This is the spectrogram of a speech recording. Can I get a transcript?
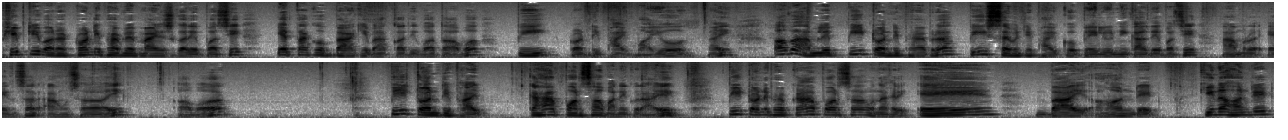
फिफ्टीबाट ट्वेन्टी फाइभले माइनस गरेपछि यताको बाँकी भाग कति भयो त अब पी ट्वेन्टी फाइभ भयो है? अब हामीले पी ट्वेन्टी फाइभ र पी सेभेन्टी फाइभको भेल्यु निकालिदिएपछि हाम्रो एन्सर आउँछ है। अब पी ट्वेन्टी फाइभ कहाँ पर्छ भन्ने कुरा है। पी ट्वेन्टी फाइभ कहाँ पर्छ भन्दाखेरि एन बाई हन्ड्रेड किन हन्ड्रेड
